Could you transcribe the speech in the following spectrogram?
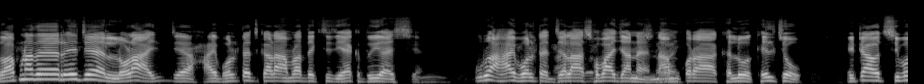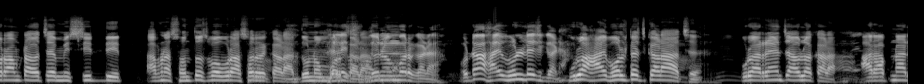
তো আপনাদের এই যে লড়াই যে হাই ভোল্টেজ কাড়া আমরা দেখছি যে এক দুই আসছে। পুরো হাই ভোল্টেজ জেলা সবাই জানে নাম করা খেলো খেলছো। এটা হচ্ছে শিবরামটা হচ্ছে মিসিডির আপনার সন্তোষ বাবুর আসরের কাড়া দু নম্বর খেলেছি, কাড়া দুই নম্বর কাড়া ওটা হাই ভোল্টেজ কাড়া পুরো হাই ভোল্টেজ কাড়া আছে? পুরো রেঞ্জ আউলা কাড়া আর আপনার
